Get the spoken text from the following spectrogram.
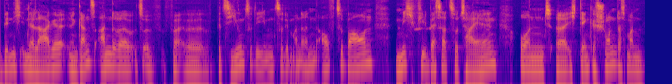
bin ich in der Lage, eine ganz andere äh, Beziehung zu dem, zu dem anderen aufzubauen, mich viel besser zu teilen. Und äh, ich denke schon, dass man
